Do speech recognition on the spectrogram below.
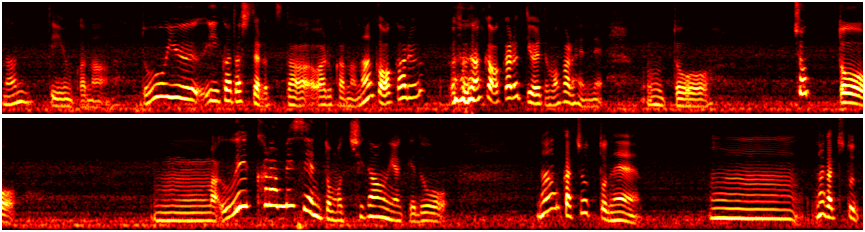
なんて言うんかな。どういう言い方したら伝わるかな。なんかわかる？なんかわかるって言われても分からへんね。うんとちょっとうんまあ上から目線とも違うんやけどなんかちょっとねうーんなんかちょっと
